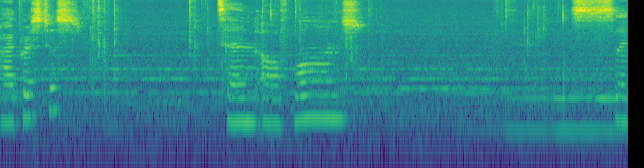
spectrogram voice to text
High Priestess, Ten of Wands, six,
